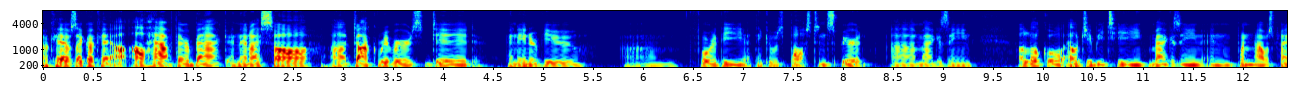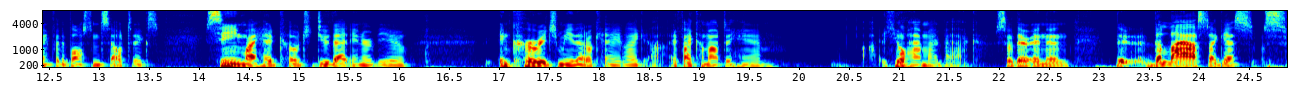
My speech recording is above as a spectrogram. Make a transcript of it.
okay, I was like, okay, I'll, I'll, have their back. And then I saw uh, Doc Rivers did an interview um, for the I think it was Boston Spirit uh, magazine, a local LGBT magazine. And when I was playing for the Boston Celtics, seeing my head coach do that interview encouraged me that okay, like uh, if I come out to him, he'll have my back. So there, and then the, the last, I guess, s-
